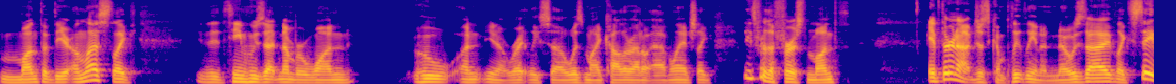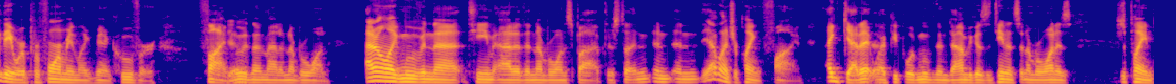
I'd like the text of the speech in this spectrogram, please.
month of the year, unless like the team who's at number one, who you know rightly so was my Colorado Avalanche. Like at least for the first month, if they're not just completely in a nosedive, like say they were performing like Vancouver, fine, yeah. move them out of number one. I don't like moving that team out of the number one spot if they're still and, and, and the Avalanche are playing fine. I get it yeah. why people would move them down because the team that's at number one is just playing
